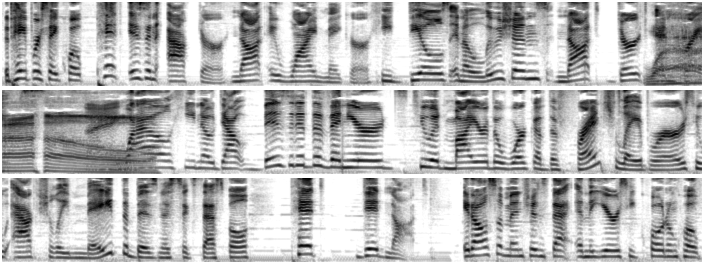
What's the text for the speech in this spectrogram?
The papers say, quote, Pitt is an actor, not a winemaker. He deals in illusions, not dirt and grapes. Wow. While he no doubt visited the vineyards to admire the work of the French laborers who actually made the business successful, Pitt did not. It also mentions that in the years he quote unquote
